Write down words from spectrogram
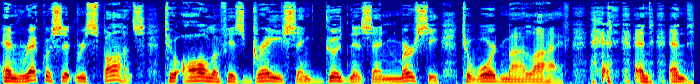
and requisite response to all of His grace and goodness and mercy toward my life. and, and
